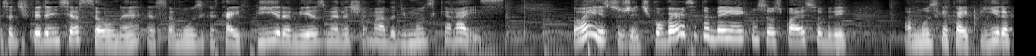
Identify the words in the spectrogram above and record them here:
essa diferenciação, né? Essa música caipira mesmo, ela é chamada de música raiz. Então é isso, gente. Converse também aí com seus pais sobre a música caipira,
